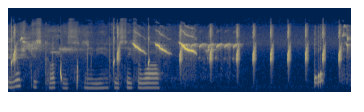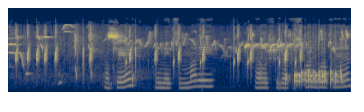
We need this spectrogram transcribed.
Maybe I should just cut this, maybe, if this takes a while. Okay, we made some money. Now let's go back to SpongeBob Fan.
